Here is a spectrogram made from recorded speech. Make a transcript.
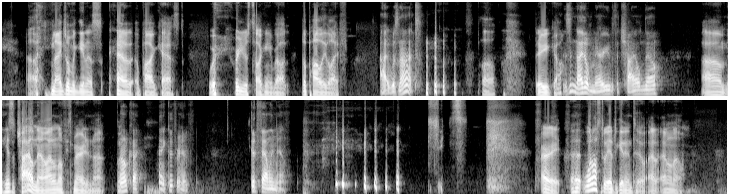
uh, Nigel McGuinness had a podcast where where he was talking about the poly life. I was not. Oh, there you go. Isn't Nigel married with a child now? Um, he has a child now. I don't know if he's married or not. But Okay. Hey, good for him. Good family man. jeez. All right. Uh, what else do we have to get into? I, I don't know.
